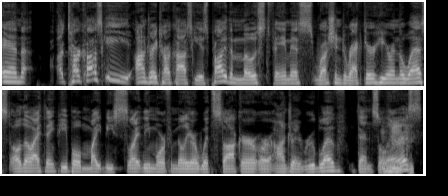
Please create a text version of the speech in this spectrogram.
And uh, Tarkovsky, Andrei Tarkovsky, is probably the most famous Russian director here in the West. Although I think people might be slightly more familiar with Stalker or Andrei Rublev than Solaris,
